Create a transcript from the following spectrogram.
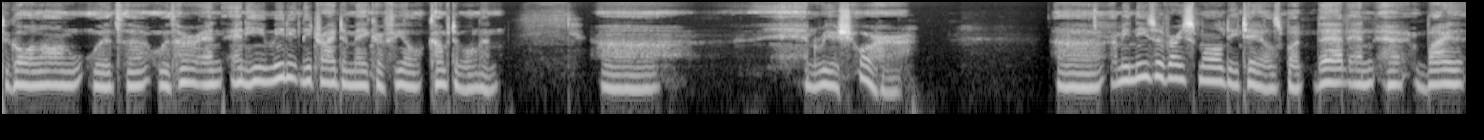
to go along with uh, with her. And and he immediately tried to make her feel comfortable and uh, and reassure her. Uh, I mean, these are very small details, but that and uh, buy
